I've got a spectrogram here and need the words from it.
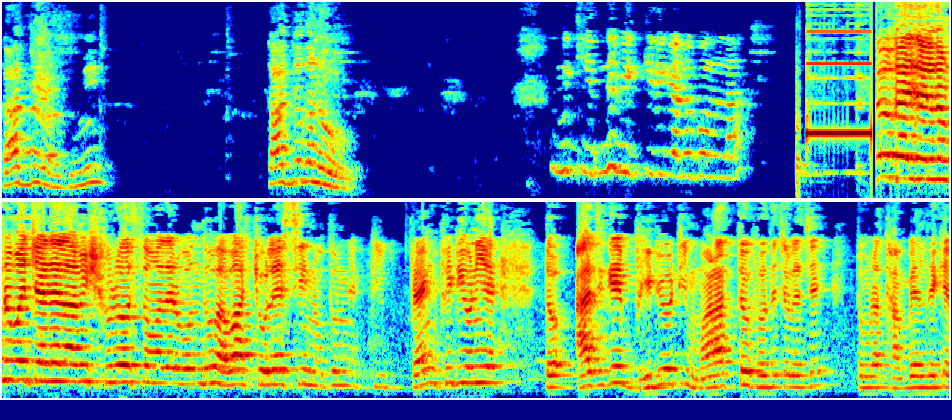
কাঁদছো কেন তুমি? কাঁদছো কেন? তুমি কিডনি বিক্রি কেন করলা? ওয়েলকাম টু মাই চ্যানেল আমি সুরজ তোমাদের বন্ধু। আবার চলে এসেছি নতুন একটি প্র্যাঙ্ক ভিডিও নিয়ে। তো আজকে ভিডিওটি মারাত্মক হতে চলেছে। তোমরা থাম্বেল দেখে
